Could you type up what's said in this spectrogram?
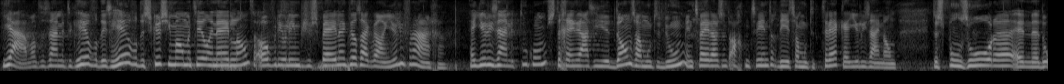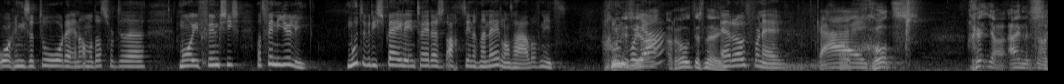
Ja, want er zijn natuurlijk heel veel, er is heel veel discussie momenteel in Nederland over die Olympische Spelen. Ik wil het eigenlijk wel aan jullie vragen. Jullie zijn de toekomst, de generatie die het dan zou moeten doen in 2028, die het zou moeten trekken. Jullie zijn dan de sponsoren en eh, de organisatoren en allemaal dat soort mooie functies. Wat vinden jullie? Moeten we die Spelen in 2028 naar Nederland halen of niet? Groen, is voor ja, rood is nee. en rood voor nee. Kijk. Oh, god. Ge- ja, eindelijk. Nou,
